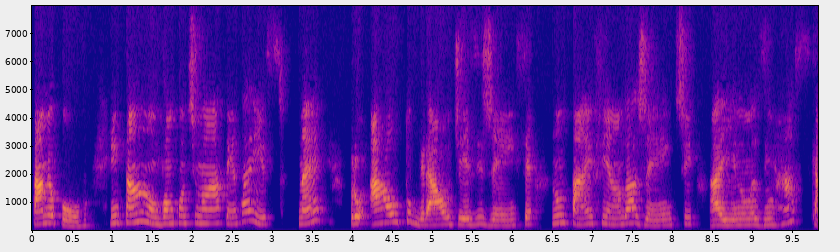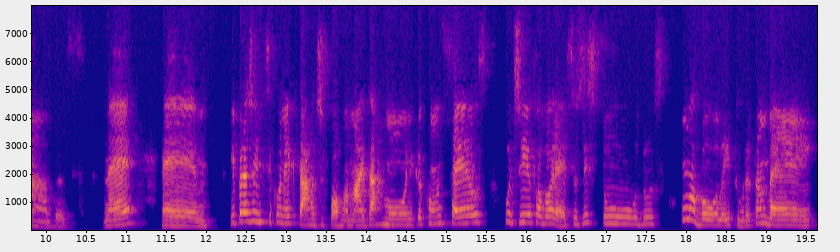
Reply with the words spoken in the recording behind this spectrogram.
tá, meu povo? Então, vamos continuar atento a isso, né? Para o alto grau de exigência não tá enfiando a gente aí numas enrascadas, né? É, e para a gente se conectar de forma mais harmônica com os céus, o dia favorece os estudos, uma boa leitura também,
